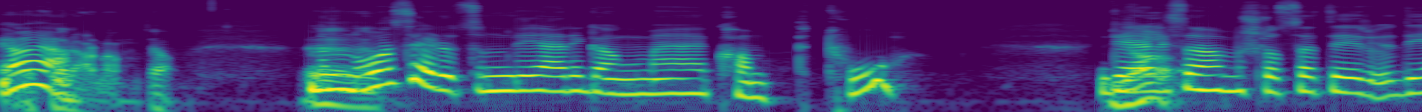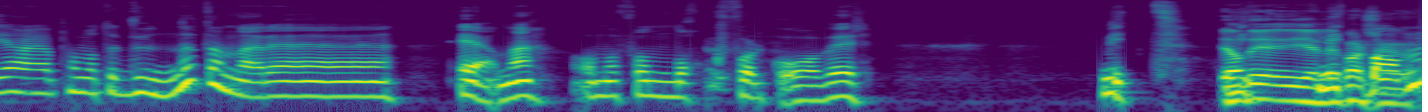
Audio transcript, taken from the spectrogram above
Ja, ja. for Erna. Ja. Men Eh, nå ser det ut som de er i gang med kamp to. De Ja. liksom til De har på en måte vunnet den der eh, ene om å få nok folk over. midt. Ja, det gjelder kanskje å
